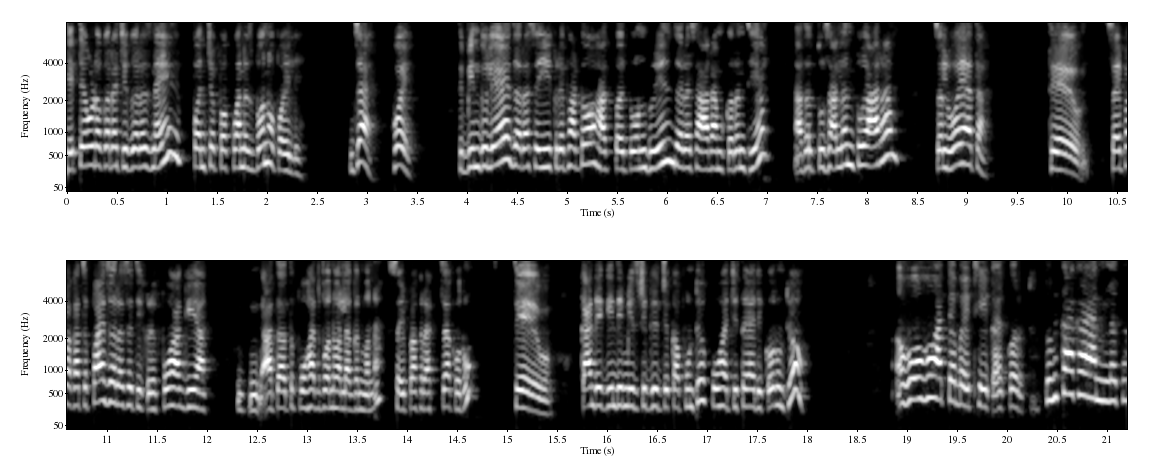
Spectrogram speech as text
हे तेवढं करायची गरज नाही. पंचपक्वानच बनव पहिले. जा होय. ते बिंदुले जरासं इकडे फाटो हात पाय तोंड धुईन जरासा आराम करून ठे आता तू झालं ना तू आराम? चल वय आता. ते स्वयंपाकाचं पाय जरासं तिकडे पोहा घ्या आता आता पोहाच बनवा लागेल म्हणा. स्वयंपाक रातचा करू. ते कांदे गिंदे मिरची गिरची कापून ठेव पोहाची तयारी करून ठेव. हो हो आता बाई ठीक आहे करतो. तुम्ही काय काय आणलं का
